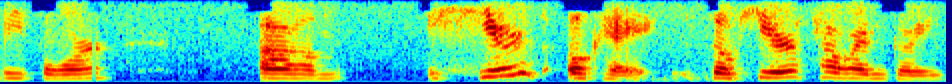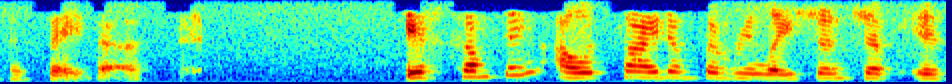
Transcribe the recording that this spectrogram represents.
before. Um, here's okay, so here's how I'm going to say this if something outside of the relationship is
